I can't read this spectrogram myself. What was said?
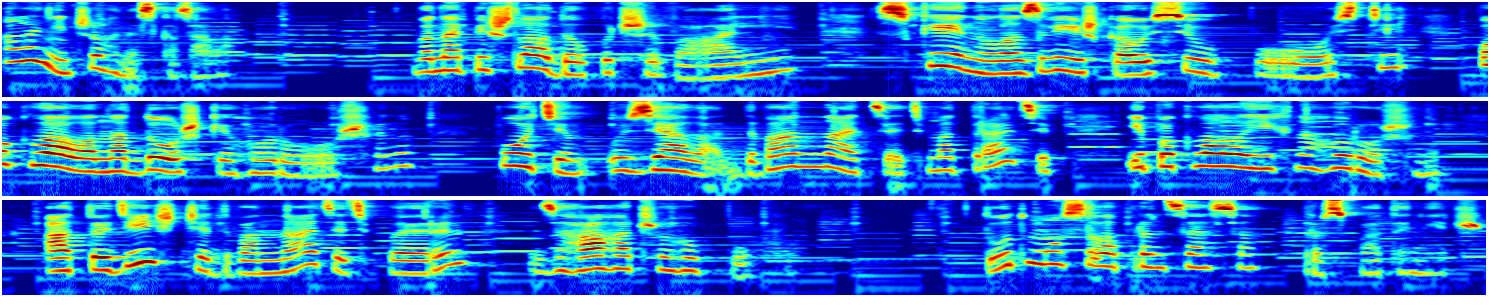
але нічого не сказала. Вона пішла до опочивальні, скинула з ліжка усю постіль, поклала на дошки горошину, потім узяла 12 матраців і поклала їх на горошину, а тоді ще 12 перин з гагачого пуху. Тут мусила принцеса проспати ніч.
